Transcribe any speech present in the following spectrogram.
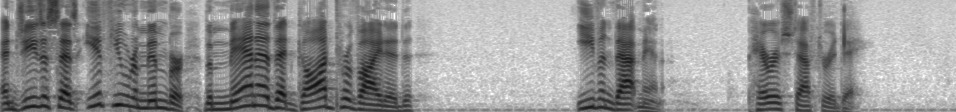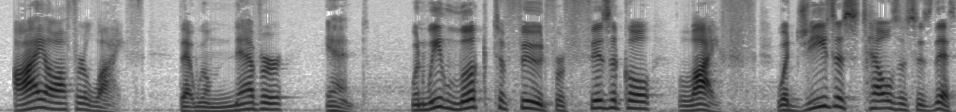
And Jesus says, if you remember the manna that God provided, even that manna perished after a day. I offer life that will never end. When we look to food for physical life, what Jesus tells us is this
